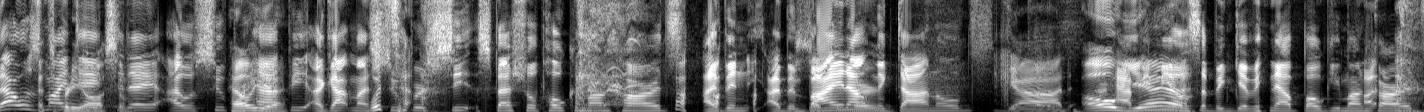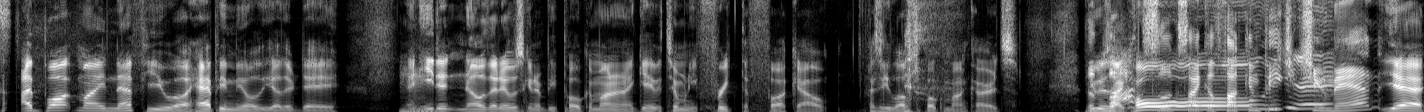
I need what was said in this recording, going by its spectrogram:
that was That's my day awesome. today. I was super Hell yeah. happy. I got my What's super ha- se- special Pokemon cards. I've been I've been buying out. McDonald's. God. Oh, their Happy yeah. Meals have been giving out Pokemon cards. I bought my nephew a Happy Meal the other day, and Mm-hmm. he didn't know that it was gonna be Pokemon, and I gave it to him, and he freaked the fuck out because he loves Pokemon cards. the he was box like, looks like a fucking Pikachu, shit." man. Yeah,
